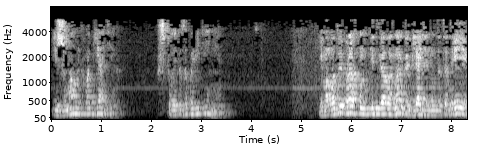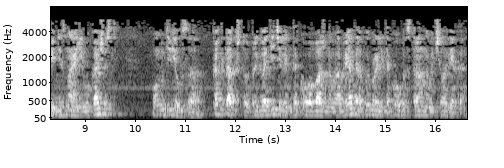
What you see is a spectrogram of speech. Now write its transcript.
и сжимал их в объятиях. Что это за поведение? И молодой брахман Пингала Нага, глядя на Дататрею, не зная его качеств, он удивился, как так, что предводителем такого важного обряда выбрали такого странного человека.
